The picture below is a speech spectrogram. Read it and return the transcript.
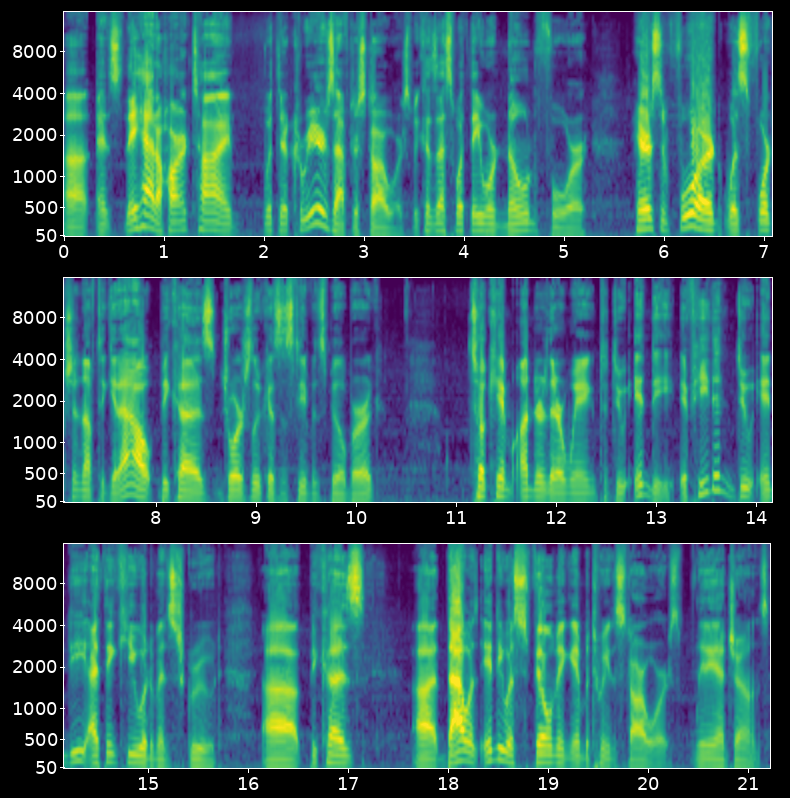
uh, and s- they had a hard time with their careers after Star Wars because that's what they were known for. Harrison Ford was fortunate enough to get out because George Lucas and Steven Spielberg took him under their wing to do indie. If he didn't do indie, I think he would have been screwed uh, because uh, that was Indy was filming in between Star Wars, Indiana Jones.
